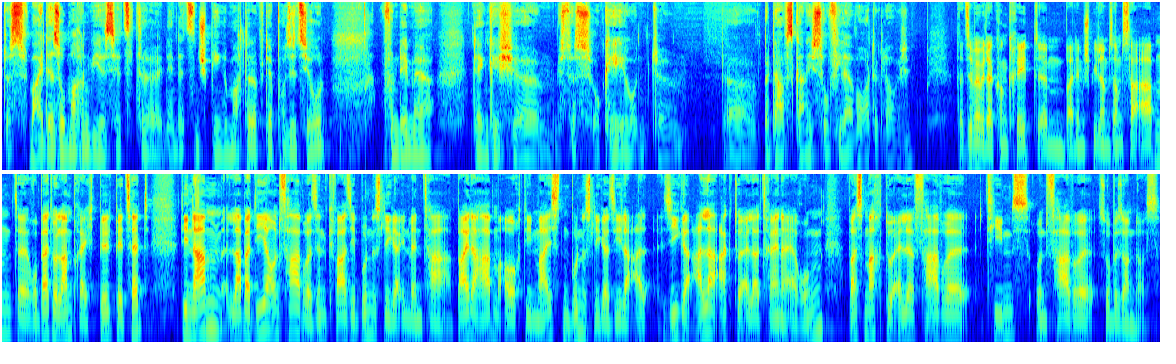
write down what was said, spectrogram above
das weiter so machen, wie er es jetzt äh, in den letzten Spielen gemacht hat auf der Position. Von dem her denke ich, äh, ist das okay und äh, bedarf es gar nicht so vieler Worte, glaube ich. Dann sind wir wieder konkret ähm, bei dem Spiel am Samstagabend. Äh, Roberto Lamprecht, Bild BZ. Die Namen Labadia und Favre sind quasi Bundesliga-Inventar. Beide haben auch die meisten Bundesliga-Siege aller aktueller Trainer errungen. Was macht Duelle Favre-Teams und Favre so besonders?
